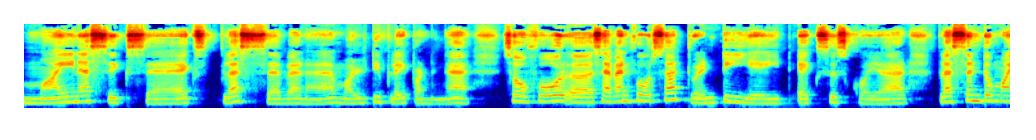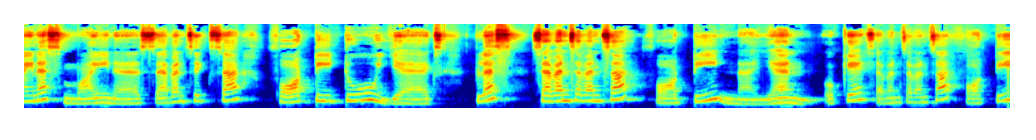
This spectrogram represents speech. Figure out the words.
minus six x plus செவனை மல்டிப்ளை பண்ணுங்க. So four seven four are twenty eight x square plus into minus minus seven six are forty two x plus seven seven are 49 okay seven sevens are forty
